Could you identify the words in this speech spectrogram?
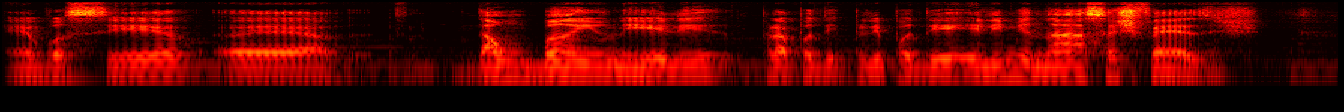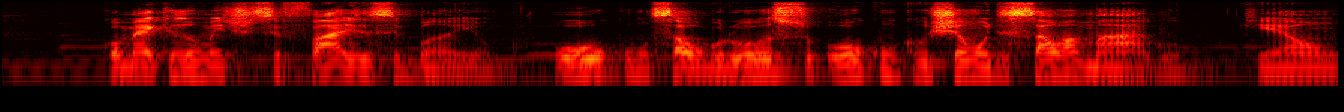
é você é, dar um banho nele para ele poder eliminar essas fezes. Como é que normalmente se faz esse banho? Ou com sal grosso ou com o que chamam de sal amargo, que é um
